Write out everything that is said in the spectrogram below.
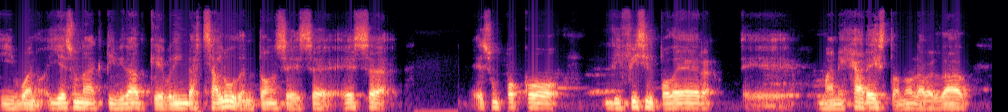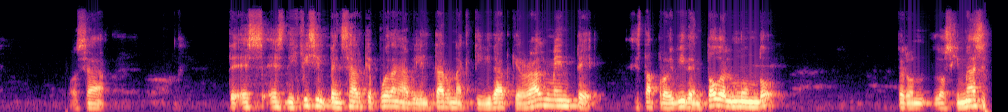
y bueno, y es una actividad que brinda salud, entonces eh, es, eh, es un poco difícil poder manejar esto, ¿no? La verdad, o sea, es, es, difícil pensar que puedan habilitar una actividad que realmente está prohibida en todo el mundo, pero los gimnasios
